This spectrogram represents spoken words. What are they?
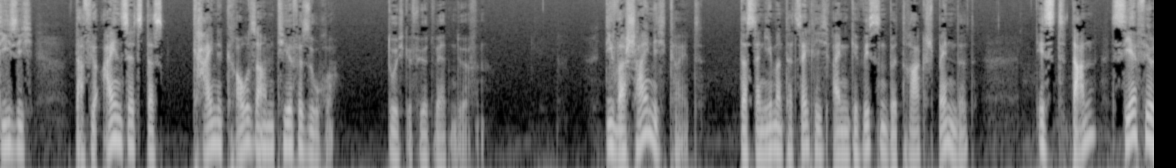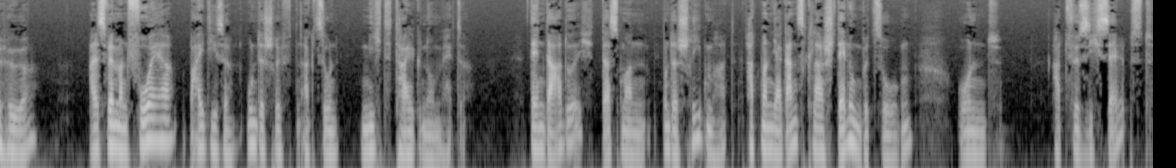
die sich dafür einsetzt, dass keine grausamen Tierversuche durchgeführt werden dürfen. Die Wahrscheinlichkeit, dass dann jemand tatsächlich einen gewissen Betrag spendet, ist dann sehr viel höher, als wenn man vorher bei dieser Unterschriftenaktion nicht teilgenommen hätte. Denn dadurch, dass man unterschrieben hat, hat man ja ganz klar Stellung bezogen und hat für sich selbst,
